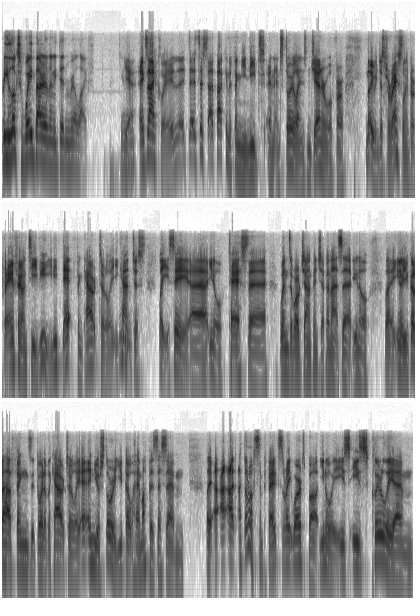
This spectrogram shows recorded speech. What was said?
but he looks way better than he did in real life. you know? Yeah, exactly. And it, it's just that, that kind of thing you need in, in storylines in general for not even just for wrestling, but for anything on TV. You need depth and character. Like you Mm. can't just, like you say, uh, you know, Test uh, wins the world championship and that's it. You know, like you know, you've got to have things that build up the character. Like in your story, you built him up as this um. Like I, I, I don't know if sympathetic is the right word, but you know he's he's clearly um,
